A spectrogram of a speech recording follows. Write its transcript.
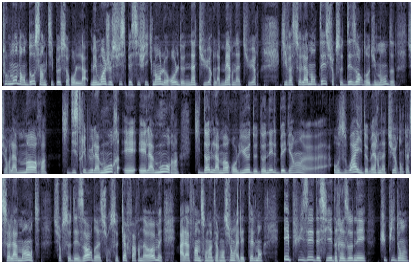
tout le monde endosse un petit peu ce rôle-là. Mais moi, je suis spécifiquement le rôle de nature, la mère nature, qui va se lamenter sur ce désordre du monde, sur la mort qui distribue l'amour et, l'amour qui donne la mort au lieu de donner le béguin euh, aux ouailles de mère nature. Donc elle se lamente sur ce désordre et sur ce capharnaüm. Et à la fin de son intervention, elle est tellement épuisée d'essayer de raisonner Cupidon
